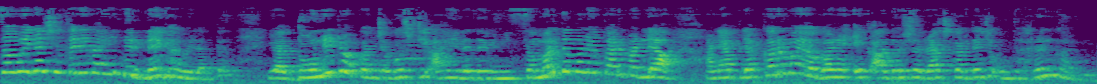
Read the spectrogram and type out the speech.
संवेदनशीलतेने काही निर्णय घ्यावे लागतात. या दोन्ही टोकांच्या गोष्टी अहिल्यादेवींनी समर्थपणे पार पडल्या आणि आपल्या कर्मयोगाने एक आदर्श राजकर्त्याचे उदाहरण घालले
